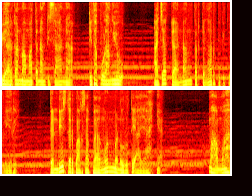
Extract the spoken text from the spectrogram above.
biarkan mama tenang di sana. Kita pulang yuk. Ajak Danang terdengar begitu lirik. Gendis terpaksa bangun menuruti ayahnya. Mama,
